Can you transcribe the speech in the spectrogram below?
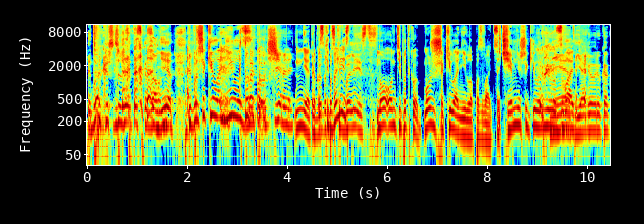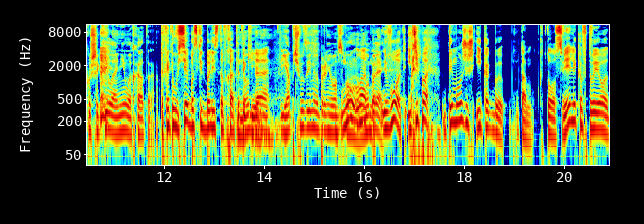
Я только что же это сказал. Нет, ты про Шакила Нила... Кто это вообще, блядь? Нет, это баскетболист. Но он типа такой, можешь Шакила Нила позвать. Зачем мне Шакила Нила Нет, звать? я говорю, как у Шакила Анила хата. Так это у всех баскетболистов хаты Ну такие. да. Я почему-то именно про него вспомнил. Ну ладно, блядь. И вот, и типа ты можешь и как бы там, кто с великов твое,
